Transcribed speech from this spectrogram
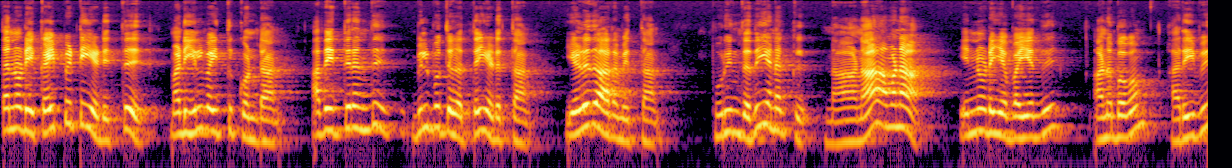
தன்னுடைய கைப்பெட்டி எடுத்து மடியில் வைத்து கொண்டான். அதை திறந்து பில் புத்தகத்தை எடுத்தான். எழுத ஆரம்பித்தான். புரிந்தது எனக்கு. நானா அவனா? என்னுடைய வயது அனுபவம் அறிவு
